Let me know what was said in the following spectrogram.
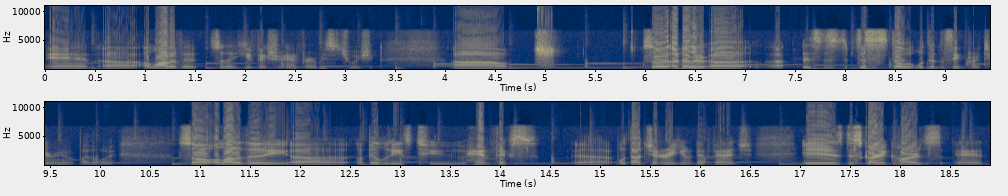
and uh, a lot of it so that you can fix your hand for every situation. Um, so another uh, uh, this, this, this is still within the same criteria by the way. So a lot of the uh, abilities to hand fix uh, without generating an advantage is discarding cards and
